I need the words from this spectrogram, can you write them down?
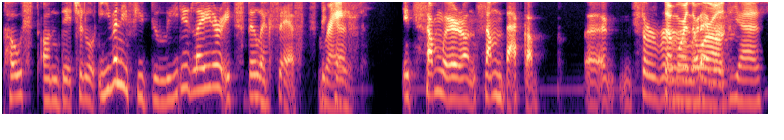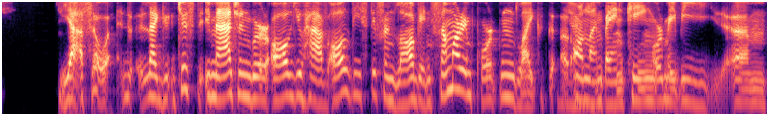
post on digital, even if you delete it later, it still exists because right. it's somewhere on some backup uh, server somewhere in the world yes. Yeah so like just imagine where all you have all these different logins. Some are important like uh, yeah. online banking or maybe um,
